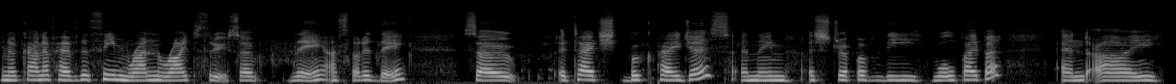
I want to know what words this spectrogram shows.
you know kind of have the theme run right through. So there I started there. So attached book pages and then a strip of the wallpaper and I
